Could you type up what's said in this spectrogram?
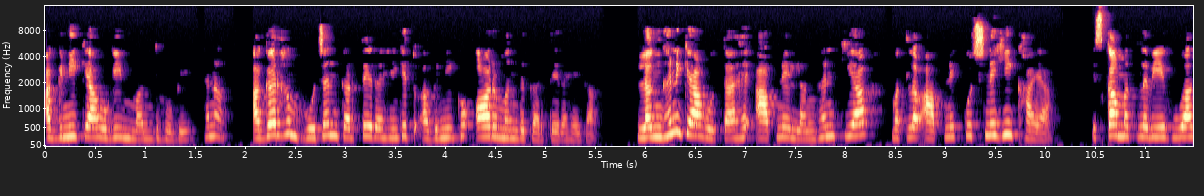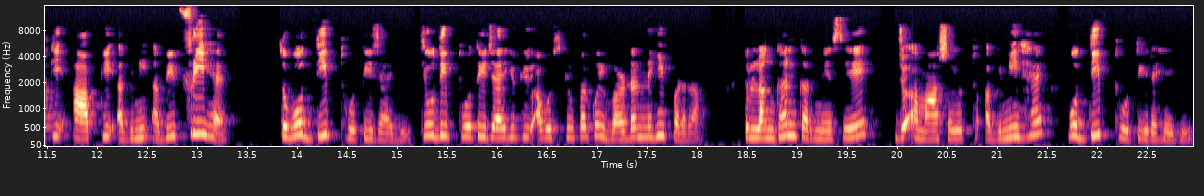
अग्नि क्या होगी? मंद होगी है ना? अगर हम भोजन करते रहेंगे तो अग्नि को और मंद करते रहेगा। लंघन क्या होता है? आपने लंघन किया मतलब आपने कुछ नहीं खाया। इसका मतलब ये हुआ कि आपकी अग्नि अभी फ्री है तो वो दीप्त होती जाएगी। क्यों दीप्त होती जाएगी? क्योंकि अब उसके ऊपर कोई वर्डन नहीं पड़ रहा। तो लंघन करने से जो अमाशयुक्त अग्नि है, वो दीप्त होती रहेगी।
